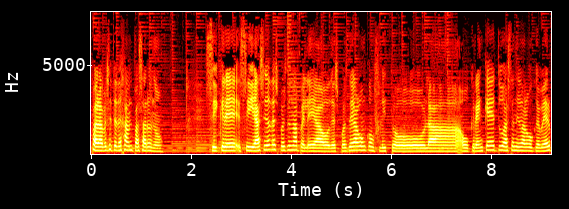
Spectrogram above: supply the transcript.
para ver si te dejan pasar o no. Si, cree, si ha sido después de una pelea o después de algún conflicto o, la, o creen que tú has tenido algo que ver,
